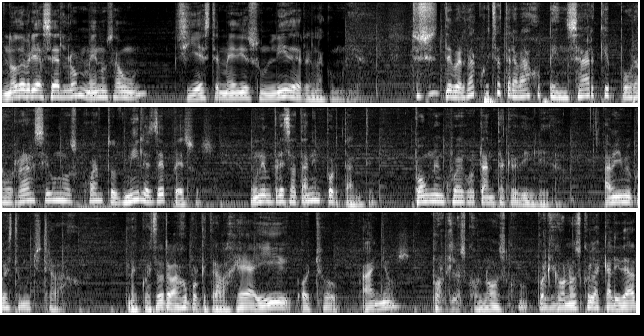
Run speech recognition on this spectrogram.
No debería serlo, menos aún, si este medio es un líder en la comunidad. Entonces, de verdad cuesta trabajo pensar que por ahorrarse unos cuantos miles de pesos, una empresa tan importante ponga en juego tanta credibilidad. A mí me cuesta mucho trabajo. Me cuesta trabajo porque trabajé ahí ocho años, porque los conozco, porque conozco la calidad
